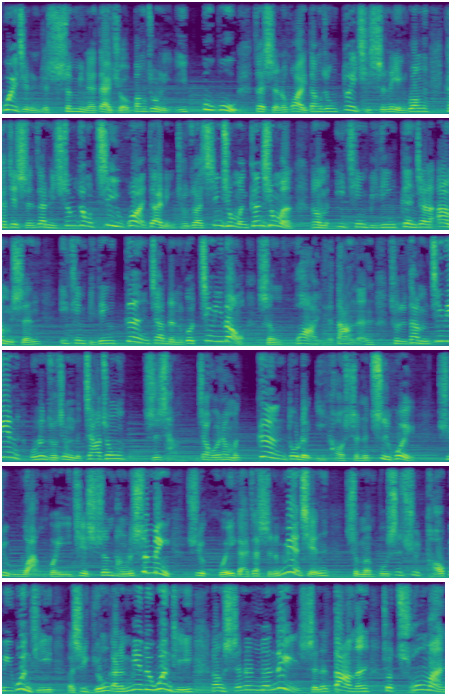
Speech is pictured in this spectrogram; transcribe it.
为着你的生命来代求，帮助你一步步在神的话语当中对齐神的眼光，看见神在你生命中计划带领，求出来星球们、更新们，让我们一天比一天更加的爱慕神，一天比一天更加的能够经历到神话语的大能。求主他们今天无论走进我们的家中、职场、教会，让我们更多的依靠神的智慧去。挽回一切身旁的生命，去悔改在神的面前。什么不是去逃避问题，而是勇敢的面对问题，让神的能力、神的大能就充满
